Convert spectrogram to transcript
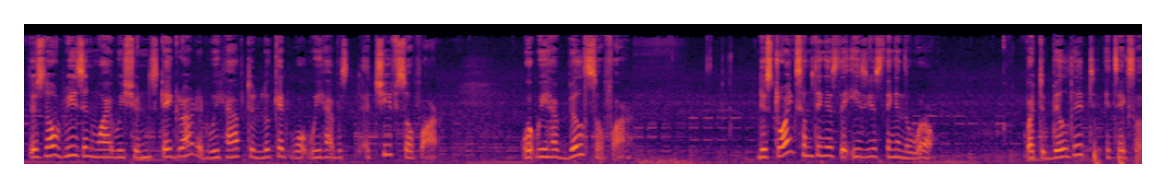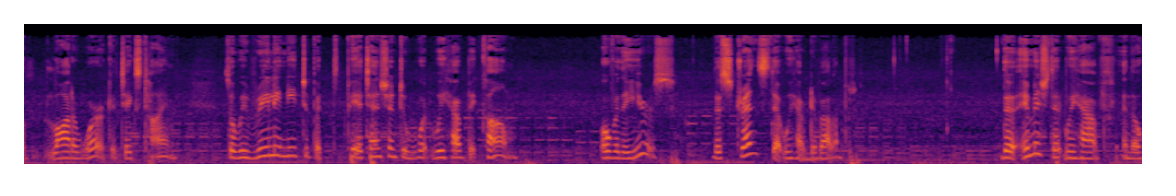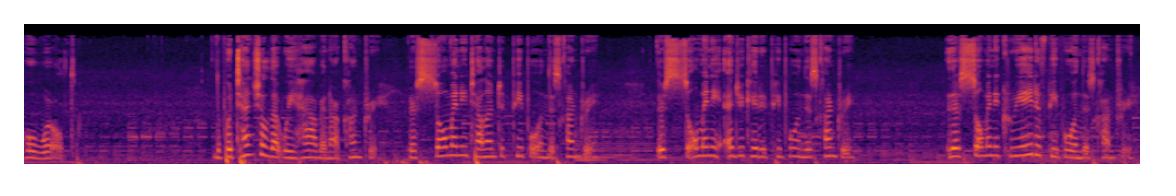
There's no reason why we shouldn't stay grounded. We have to look at what we have achieved so far, what we have built so far. Destroying something is the easiest thing in the world. But to build it, it takes a lot of work, it takes time. So we really need to pay attention to what we have become over the years, the strengths that we have developed, the image that we have in the whole world the potential that we have in our country. There's so many talented people in this country. There's so many educated people in this country. there's so many creative people in this country.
